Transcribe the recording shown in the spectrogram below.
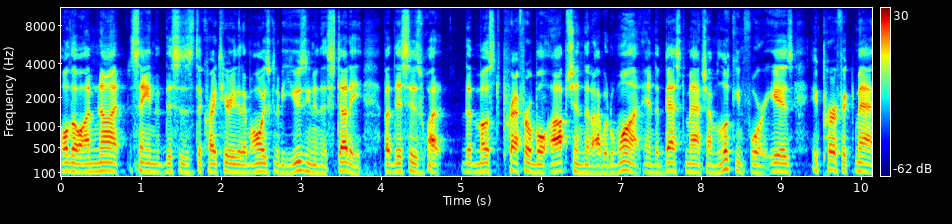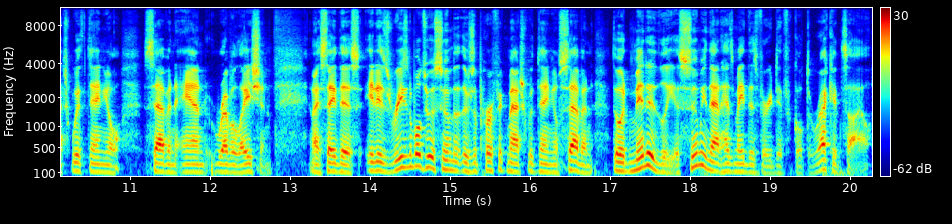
although I'm not saying that this is the criteria that I'm always going to be using in this study, but this is what the most preferable option that I would want and the best match I'm looking for is a perfect match with Daniel 7 and Revelation. And I say this, it is reasonable to assume that there's a perfect match with Daniel 7, though admittedly, assuming that has made this very difficult to reconcile.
